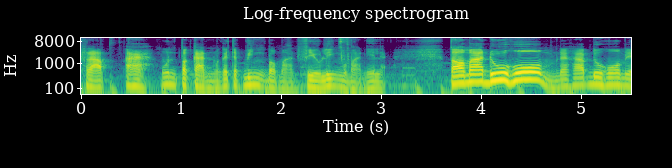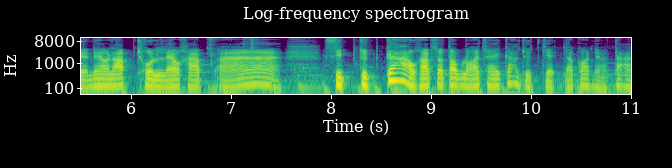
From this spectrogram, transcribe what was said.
ครับอะหุ้นประกันมันก็จะวิ่งประมาณฟีลลิ่งประมาณนี้แหละ ต่อมาดูโฮมนะครับดูโฮมเนี่ยแนวรับชนแล้วครับอ่า 10.9 ครับ สต็อปลอสใช้ 9.7 แล้วก็แนวต้าน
